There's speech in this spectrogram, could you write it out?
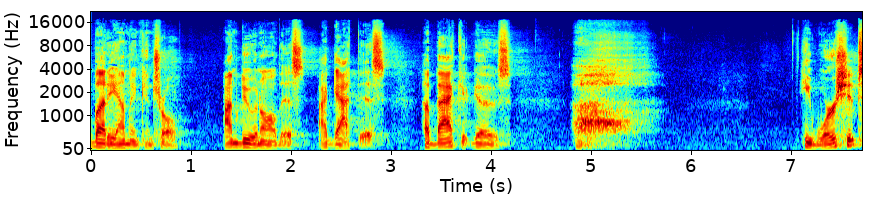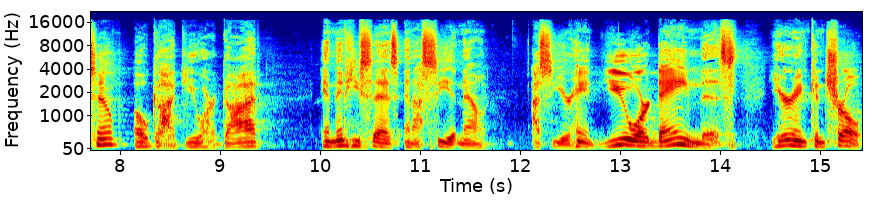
buddy, I'm in control. I'm doing all this. I got this. Habakkuk goes, oh. He worships him. Oh, God, you are God. And then he says, and I see it now. I see your hand. You ordained this. You're in control.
